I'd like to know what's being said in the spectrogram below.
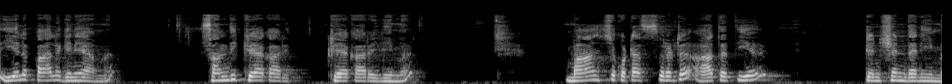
ඉහළ පහළ ගෙන යාම. සංදි ක්‍රියාකාරී ක්‍රියාකාරී වීම මාංශ කොටස් වලට ආතතිය ටෙන්ෂන් දැනීම.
